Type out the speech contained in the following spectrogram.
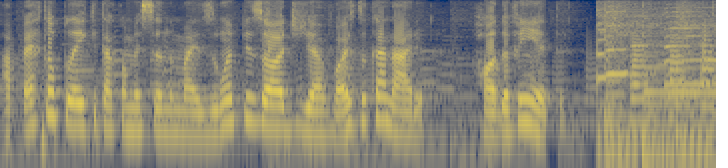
Aperta o play que está começando mais um episódio de A Voz do Canário. Roda a vinheta! Olá,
